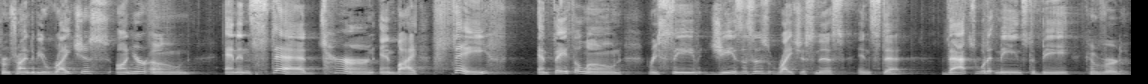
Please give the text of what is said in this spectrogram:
from trying to be righteous on your own and instead turn and by faith and faith alone receive Jesus' righteousness instead. That's what it means to be converted.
